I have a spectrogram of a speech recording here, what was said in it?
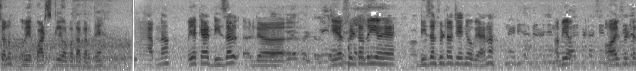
चलो अब एक पार्ट्स के लिए और पता करते हैं। अपना भैया क्या डीजल एयर फ़िल्टर तो ये है। डीजल फ़िल्टर चेंज हो गया है ना? नहीं डीजल फ़िल्टर अभी ऑयल फ़िल्टर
